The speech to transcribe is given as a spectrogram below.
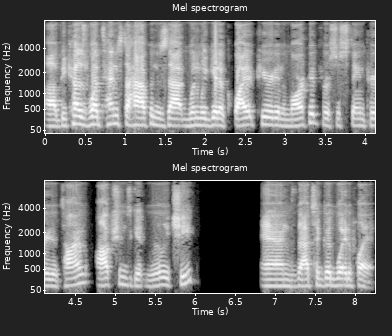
uh, because what tends to happen is that when we get a quiet period in the market for a sustained period of time, options get really cheap, and that's a good way to play it.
